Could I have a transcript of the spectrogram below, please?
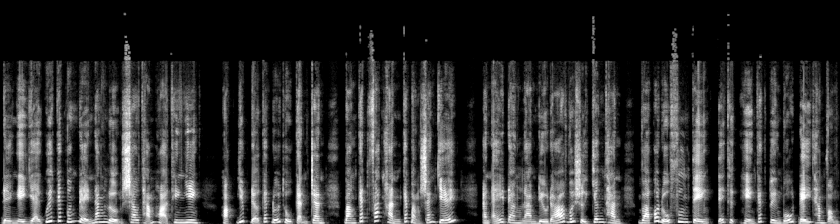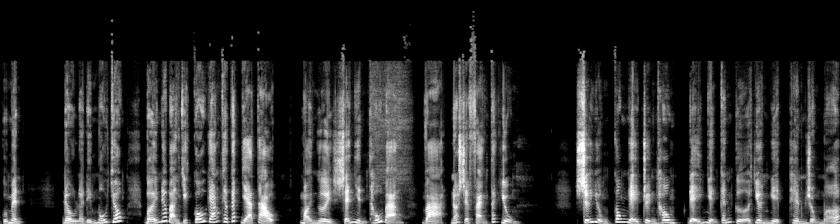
đề nghị giải quyết các vấn đề năng lượng sau thảm họa thiên nhiên hoặc giúp đỡ các đối thủ cạnh tranh bằng cách phát hành các bằng sáng chế, anh ấy đang làm điều đó với sự chân thành và có đủ phương tiện để thực hiện các tuyên bố đầy tham vọng của mình. Đâu là điểm mấu chốt, bởi nếu bạn chỉ cố gắng theo cách giả tạo, mọi người sẽ nhìn thấu bạn và nó sẽ phản tác dụng. Sử dụng công nghệ truyền thông để những cánh cửa doanh nghiệp thêm rộng mở.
